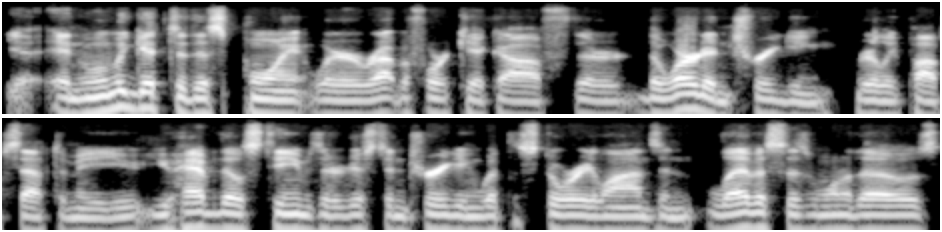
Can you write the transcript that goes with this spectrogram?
Yeah, and when we get to this point where right before kickoff, the the word intriguing really pops out to me. You you have those teams that are just intriguing with the storylines, and Levis is one of those.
